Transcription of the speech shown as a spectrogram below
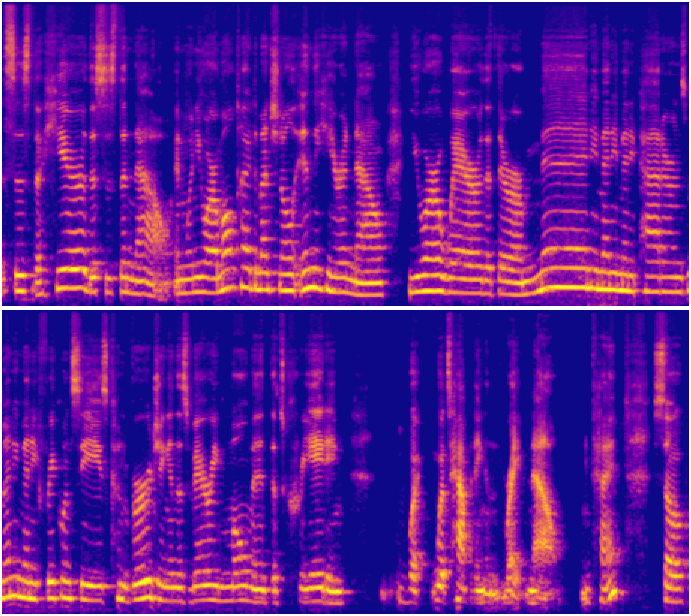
This is the here, this is the now. And when you are multidimensional in the here and now, you are aware that there are many, many, many patterns, many, many frequencies converging in this very moment that's creating what what's happening in, right now. Okay. So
